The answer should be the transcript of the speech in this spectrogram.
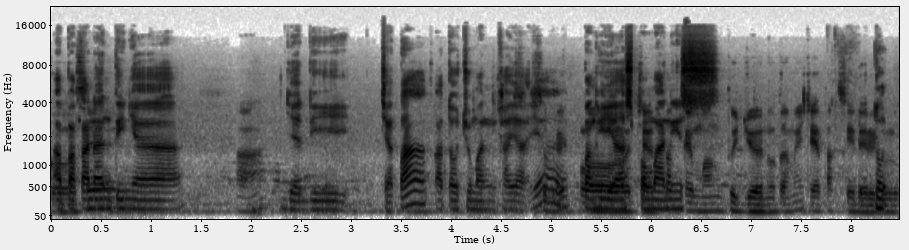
Apakah Goalsnya, nantinya jadi cetak atau cuman kayak ya penghias pemanis? Emang tujuan utamanya cetak sih dari Tuh. dulu.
